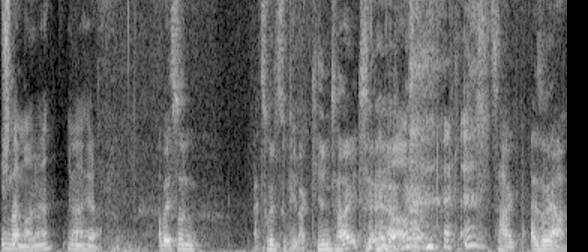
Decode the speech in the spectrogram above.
Immer schlimmer, höher. ne? Immer Ja. höher. aber ist so ein. Zurück zum Thema Kindheit. Genau. Zack. Also ja.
